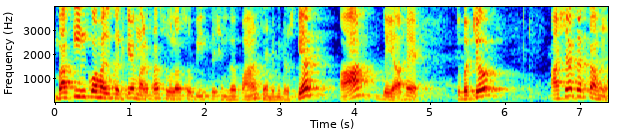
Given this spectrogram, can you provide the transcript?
बाकी इनको हल करके हमारे पास सोलह सौ बीस दशमलव पाँच सेंटीमीटर स्क्वायर आ गया है। तो बच्चों, आशा करता हूँ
